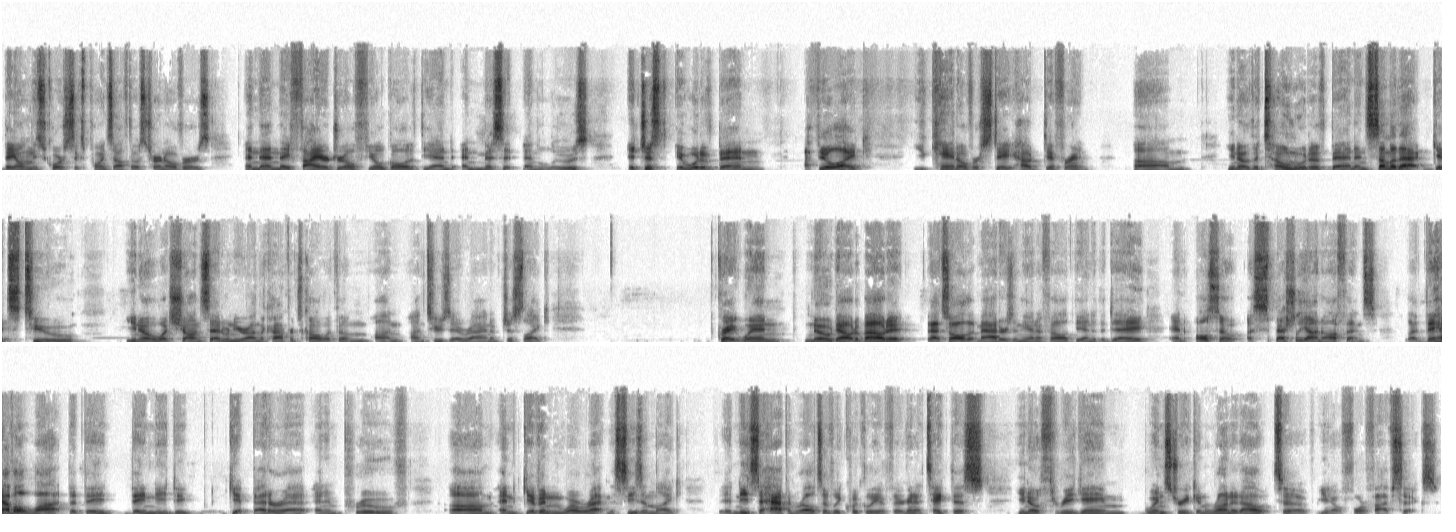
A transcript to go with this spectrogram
they only score six points off those turnovers, and then they fire drill field goal at the end and miss it and lose. It just it would have been. I feel like you can't overstate how different um, you know the tone would have been, and some of that gets to you know what Sean said when you were on the conference call with them on on Tuesday, Ryan, of just like great win, no doubt about it. That's all that matters in the NFL at the end of the day. And also, especially on offense, like they have a lot that they they need to get better at and improve. Um, and given where we're at in the season, like it needs to happen relatively quickly if they're going to take this, you know, three game win streak and run it out to, you know, four, five, six.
